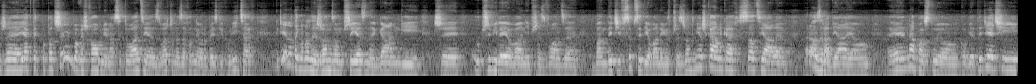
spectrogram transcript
że jak tak popatrzymy powierzchownie na sytuację, zwłaszcza na zachodnioeuropejskich ulicach, gdzie no tak naprawdę rządzą przyjezdne gangi, czy uprzywilejowani przez władze bandyci w subsydiowanych przez rząd mieszkankach z socjalem, rozrabiają, yy, napastują kobiety, dzieci,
